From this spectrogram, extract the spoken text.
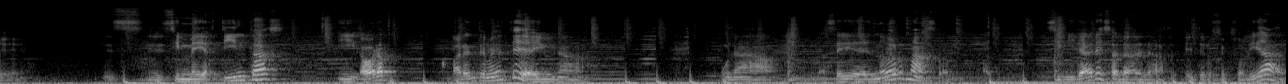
eh, sin medias tintas, y ahora aparentemente hay una, una, serie de normas similares a la de la heterosexualidad.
